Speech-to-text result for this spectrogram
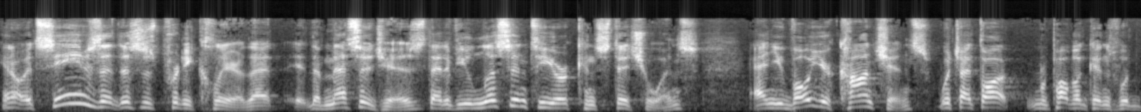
You know, it seems that this is pretty clear that the message is that if you listen to your constituents and you vote your conscience, which I thought Republicans would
